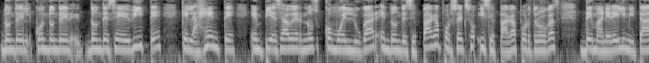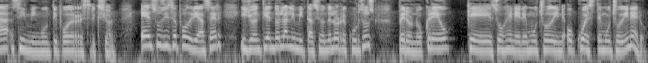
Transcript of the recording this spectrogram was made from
donde, con, donde, donde se evite que la gente empiece a vernos como el lugar en donde se paga por sexo y se paga por drogas de manera ilimitada sin ningún tipo de restricción. Eso sí se podría hacer y yo entiendo la limitación de los recursos, pero no creo que eso genere mucho dinero o cueste mucho dinero.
